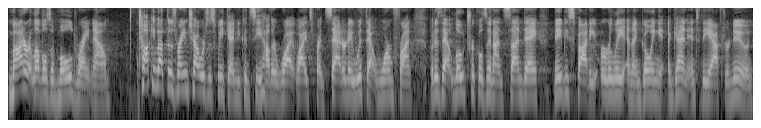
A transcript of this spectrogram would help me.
moderate levels of mold right now. Talking about those rain showers this weekend, you can see how they're widespread Saturday with that warm front. But as that low trickles in on Sunday, maybe spotty early and then going again into the afternoon.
